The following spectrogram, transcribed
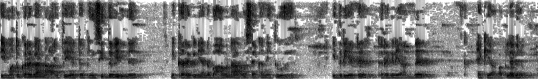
ඒ මතු කරගන්න අර්ථයට පින් සිද්ධ වෙන්න මේ කරගෙන යන භාවනාව සැක නැතුව ඉදිරියට කරගෙන යන්න හැකියාවක් ලැබෙනවා.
